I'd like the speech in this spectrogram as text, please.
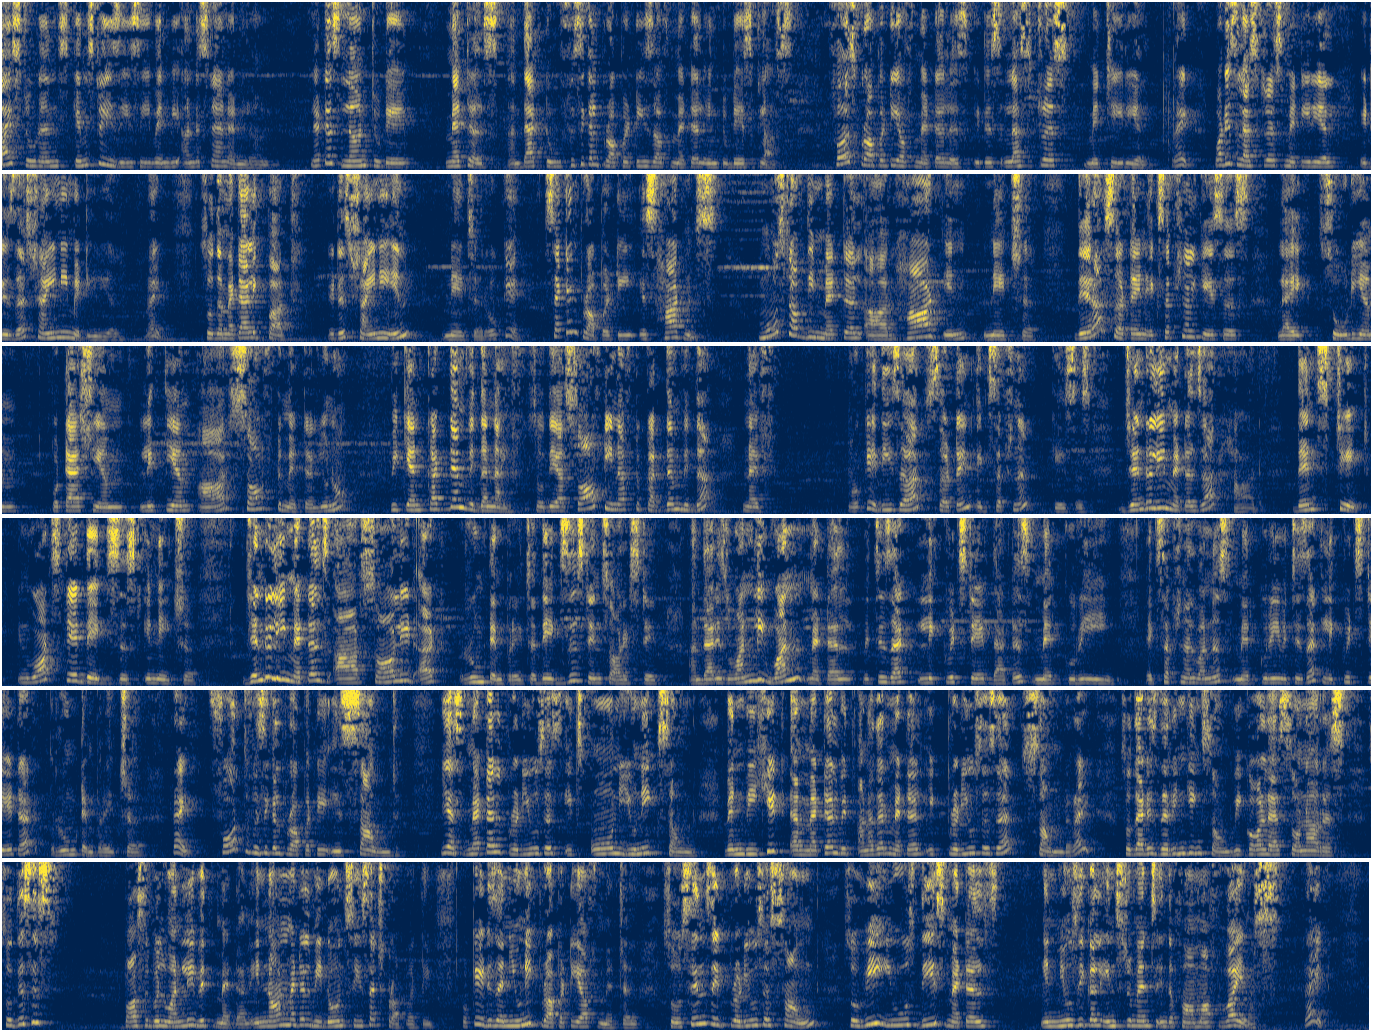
Hi students, chemistry is easy when we understand and learn. Let us learn today metals and that too physical properties of metal in today's class. First property of metal is it is lustrous material, right? What is lustrous material? It is a shiny material, right? So the metallic part, it is shiny in nature, okay? Second property is hardness. Most of the metal are hard in nature. There are certain exceptional cases like sodium, potassium, lithium are soft metal, you know. We can cut them with the knife. So they are soft enough to cut them with the knife. Okay, these are certain exceptional cases. Generally metals are hard. Then state. In what state they exist in nature? Generally, metals are solid at room temperature. They exist in solid state. And there is only one metal which is at liquid state that is mercury. Exceptional one is mercury which is at liquid state at room temperature. Right. Fourth physical property is sound. Yes, metal produces its own unique sound. When we hit a metal with another metal, it produces a sound, right? So that is the ringing sound we call as sonorous. So this is possible only with metal. In non-metal we don't see such property. Okay, it is a unique property of metal. So since it produces sound, so we use these metals in musical instruments in the form of wires. Right?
